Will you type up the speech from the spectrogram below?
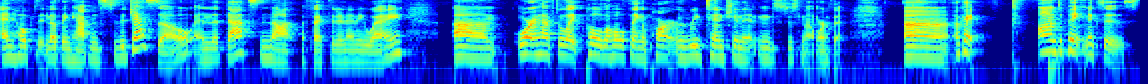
and hope that nothing happens to the gesso and that that's not affected in any way, um, or I have to like pull the whole thing apart and retension it, and it's just not worth it. Uh, okay, on to paint mixes.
